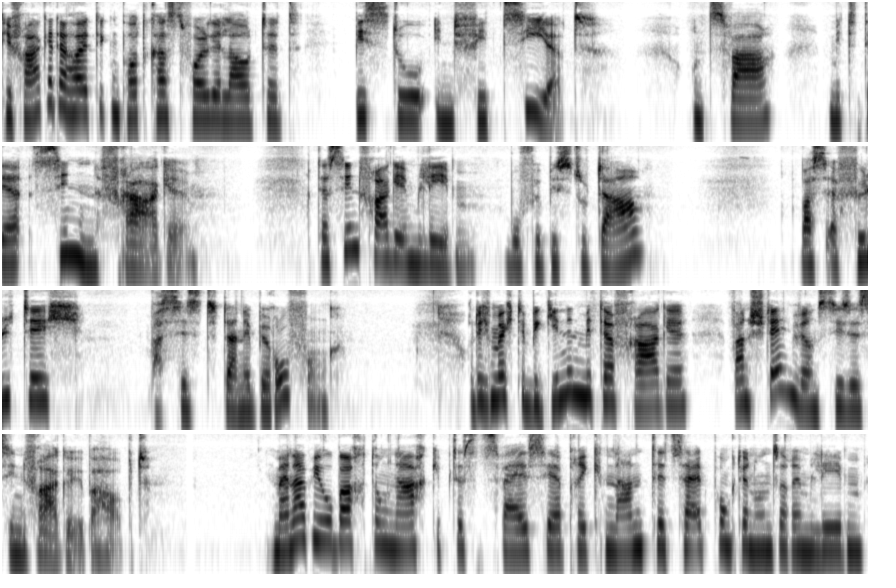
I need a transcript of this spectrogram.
Die Frage der heutigen Podcast-Folge lautet: Bist du infiziert? Und zwar mit der Sinnfrage. Der Sinnfrage im Leben. Wofür bist du da? Was erfüllt dich? Was ist deine Berufung? Und ich möchte beginnen mit der Frage, wann stellen wir uns diese Sinnfrage überhaupt? Meiner Beobachtung nach gibt es zwei sehr prägnante Zeitpunkte in unserem Leben.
